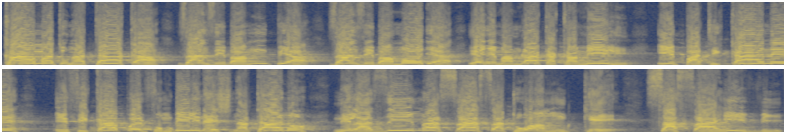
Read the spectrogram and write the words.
Kama tunataka Zanzibar mpya, Zanzibar moja yenye mamlaka kamili ipatikane ifikapo elfu mbili na ishirini na tano, ni lazima sasa tuamke sasa hivi,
